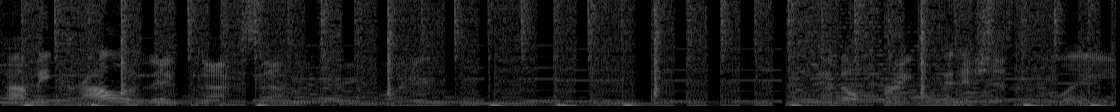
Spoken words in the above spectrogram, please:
Tommy Kralovic knocks down the three-pointer. Kendall Frank finishes in the lane.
